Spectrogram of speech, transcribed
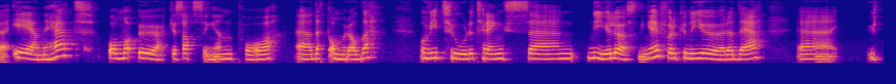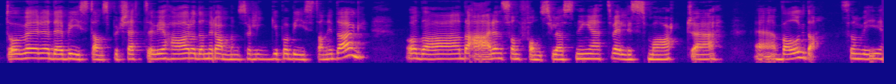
enighet om å øke satsingen på Eh, dette området. Og vi tror det trengs eh, nye løsninger for å kunne gjøre det utover det bistandsbudsjettet vi har og den rammen som ligger på bistand i dag. Og da, da er en sånn fondsløsning et veldig smart eh, valg, da. Som vi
